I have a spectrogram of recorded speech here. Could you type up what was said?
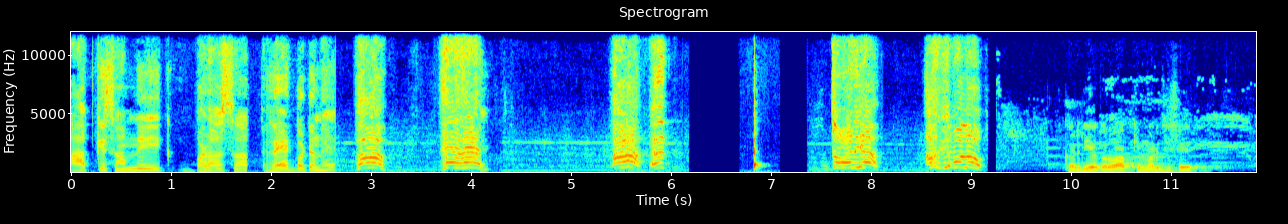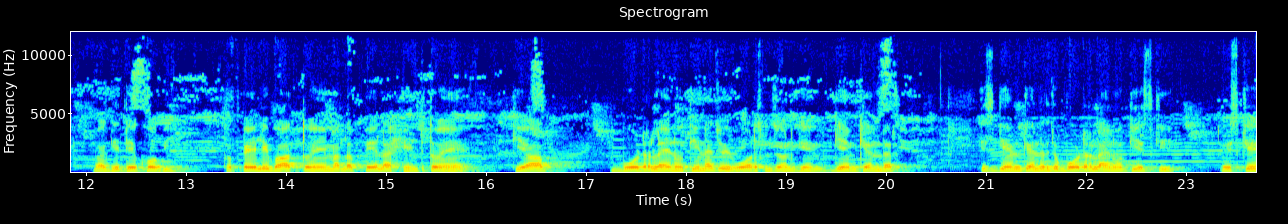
आपके सामने एक बड़ा सा रेड बटन है। कर दिया करो आपकी मर्ज़ी से। बाकी देखो अभी तो पहली बात तो है मतलब पहला हिंट तो है कि आप बॉर्डर लाइन होती है ना जो वॉर जोन गेम गेम के अंदर? इस गेम के अंदर जो बॉर्डर लाइन होती है इसकी तो इसके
